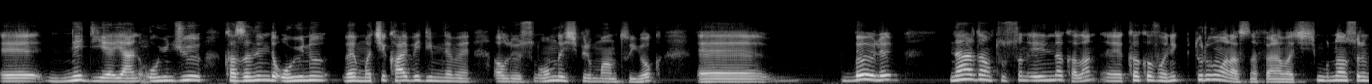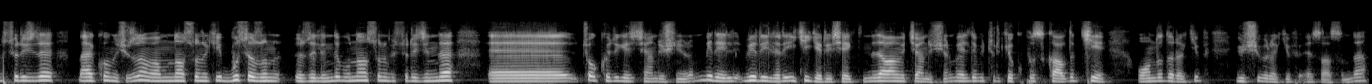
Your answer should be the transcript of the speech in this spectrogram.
e, ne diye yani oyuncuyu kazanayım da oyunu ve maçı kaybedeyim de mi alıyorsun? Onun da hiçbir mantığı yok. Eee böyle nereden tutsan elinde kalan e, kakofonik bir durum var aslında Fenerbahçe için. Bundan sonraki sürecinde belki konuşuruz ama bundan sonraki bu sezon özelinde bundan sonraki sürecinde e, çok kötü geçeceğini düşünüyorum. Bir, el, bir ileri iki geri şeklinde devam edeceğini düşünüyorum. Elde bir Türkiye Kupası kaldı ki onda da rakip güçlü bir rakip esasında.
